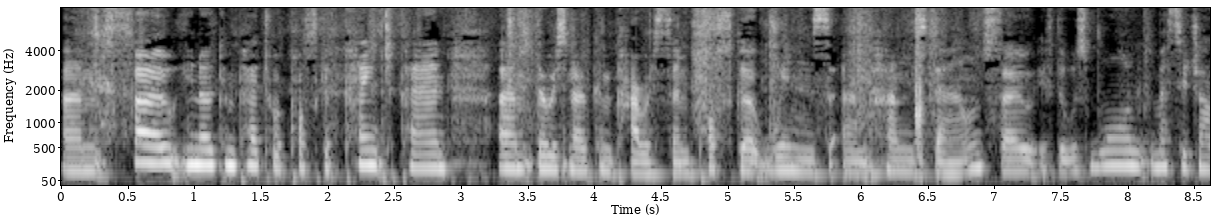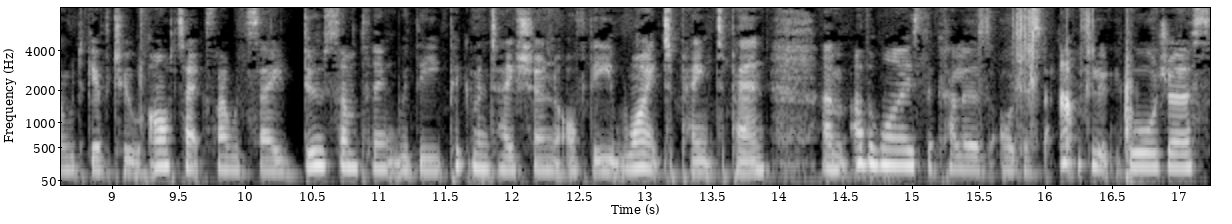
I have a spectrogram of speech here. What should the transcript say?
Um, so, you know, compared to a Posca paint pen, um, there is no comparison. Posca wins um, hands down. So if there was one message I would give to Arrtx, I would say do something with the pigmentation of the white paint pen. Um, otherwise, the colours are just absolutely gorgeous.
